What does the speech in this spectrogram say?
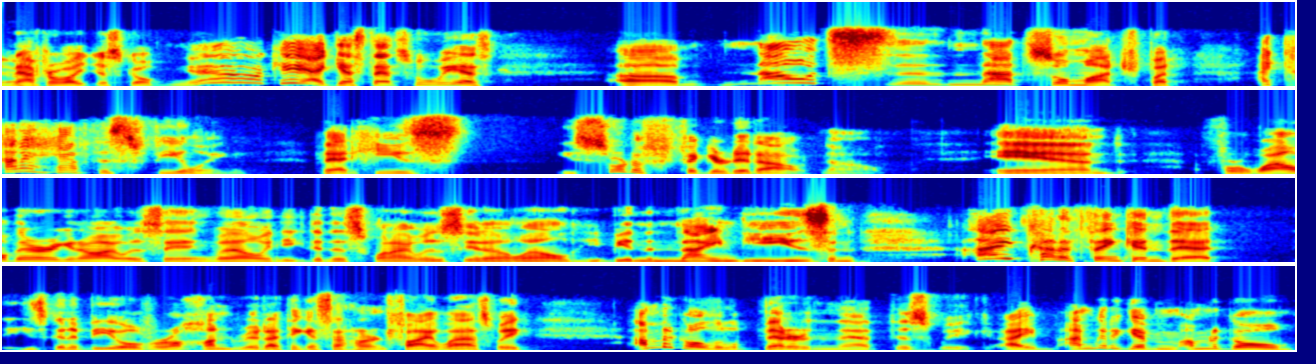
And after a while you just go, yeah, okay, I guess that's who he is. Um, now it's uh, not so much, but I kind of have this feeling that he's he's sort of figured it out now. And for a while there, you know, I was saying, well, he did this when I was, you know, well, he'd be in the 90s, and I'm kind of thinking that he's going to be over 100. I think it's 105 last week. I'm going to go a little better than that this week. I I'm going to give him. I'm going to go.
